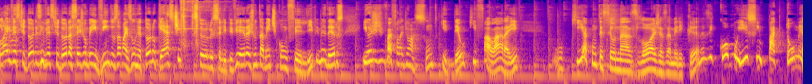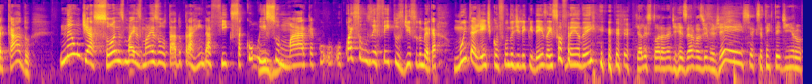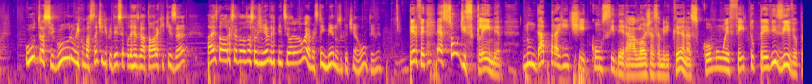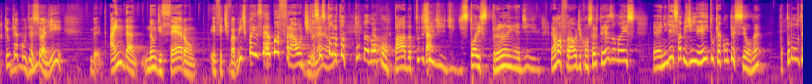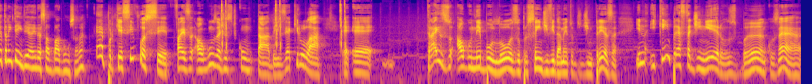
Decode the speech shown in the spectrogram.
Olá, investidores e investidoras, sejam bem-vindos a mais um Retorno Cast. Estou eu, Luiz Felipe Vieira, juntamente com Felipe Medeiros, e hoje a gente vai falar de um assunto que deu o que falar aí. O que aconteceu nas lojas americanas e como isso impactou o mercado não de ações, mas mais voltado para renda fixa. Como uhum. isso marca? Quais são os efeitos disso no mercado? Muita gente com fundo de liquidez aí sofrendo, hein? Aquela história né, de reservas de emergência, que você tem que ter dinheiro ultra seguro e com bastante liquidez você poder resgatar a hora que quiser. Aí na hora que você vai usar seu dinheiro, de repente você olha, ué, mas tem menos do que eu tinha ontem, né? Perfeito. É só um disclaimer não dá para a gente considerar lojas americanas como um efeito previsível, porque o que uhum. aconteceu ali ainda não disseram efetivamente, mas é uma fraude, Essa né? história tá toda mal contada, tudo tá. cheio de, de, de, história estranha, de... é uma fraude com certeza, mas é, ninguém sabe direito o que aconteceu, né? Tá todo mundo tentando entender ainda essa bagunça, né? É, porque se você faz alguns ajustes contábeis e aquilo lá é, é traz algo nebuloso para o seu endividamento de, de empresa, e, e, quem empresta dinheiro, os bancos, né,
